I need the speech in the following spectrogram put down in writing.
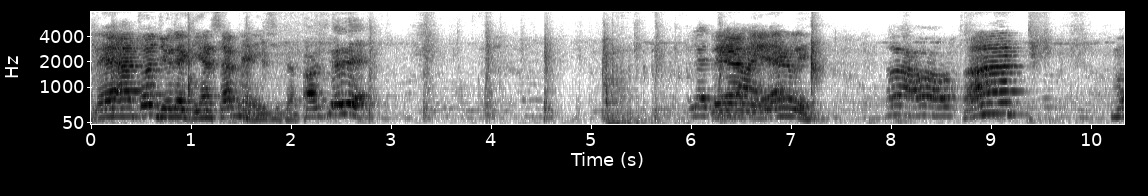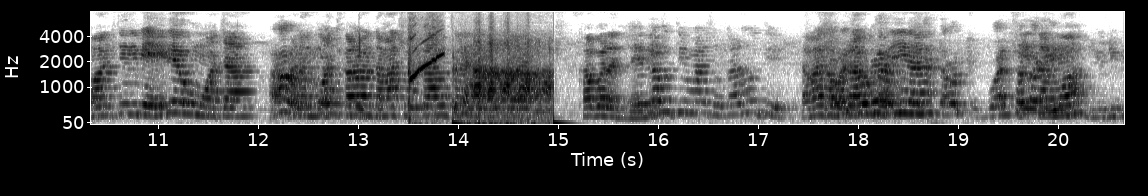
લે આ તો જો લે ઘેર સબ ને ઈ સીધા. લે. આ લે લે. હા, આવો, આવો. હા મોચી બેહી દેવું મોચા. અને મોચ કરવાનું તમારા છોકરાઓ કરે. ખબર જ નહીં. એટલા સુધી મારા છોકરાનું ઉતી તમારા છોકરાઓ કરી ને. ખેતરમાં UDP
